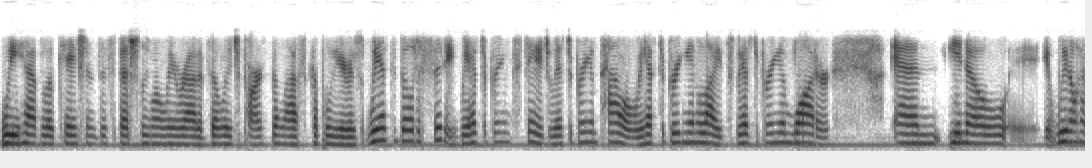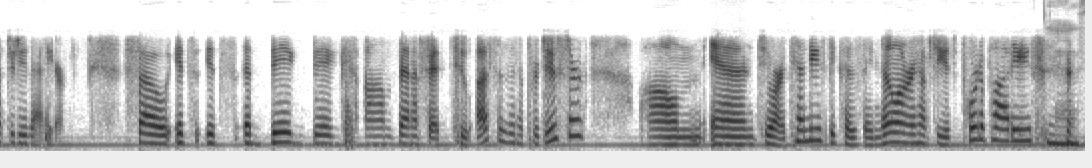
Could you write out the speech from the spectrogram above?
we have locations, especially when we were out at Village Park the last couple of years, we have to build a city. We have to bring stage. We have to bring in power. We have to bring in lights. We have to bring in water, and you know, it, we don't have to do that here. So it's it's a big big um, benefit to us as a producer um, and to our attendees because they no longer have to use porta potties. Yes.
